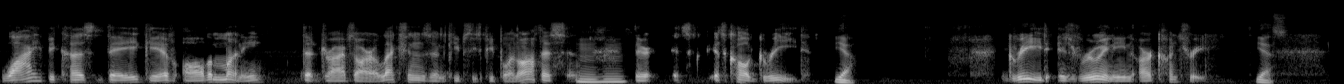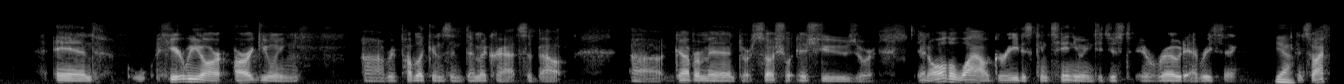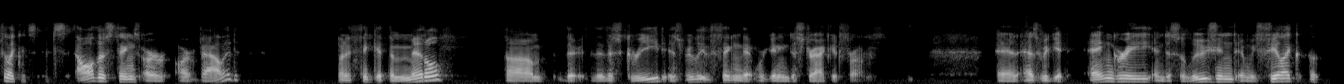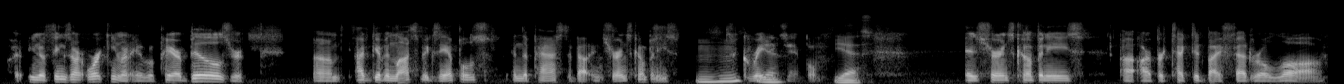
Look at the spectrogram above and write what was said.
Why? Because they give all the money that drives our elections and keeps these people in office, and Mm-hmm. they're, it's it's called greed. Yeah. Greed is ruining our country. Yes. And here we are arguing, uh, Republicans and Democrats, about uh, government or social issues, or and all the while, greed is continuing to just erode everything. Yeah. And so I feel like it's it's all those things are are valid, but I think at the middle, um, the, the, this greed is really the thing that we're getting distracted from. And as we get angry and disillusioned, and we feel like uh, you know things aren't working, we're not able to pay our bills, or um, I've given lots of examples in the past about insurance companies. Mm-hmm. Great Yeah. example. Yes. Insurance companies uh, are protected by federal law.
